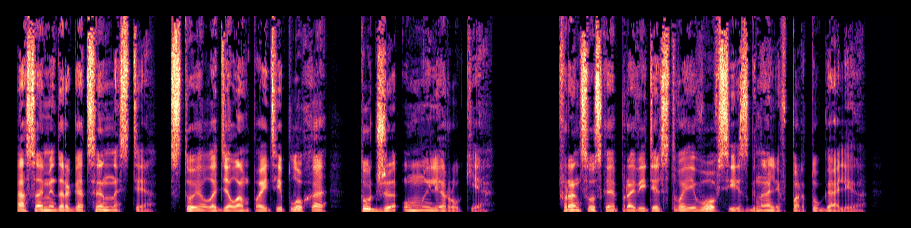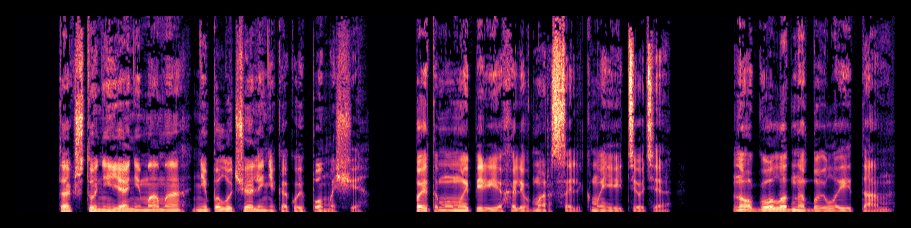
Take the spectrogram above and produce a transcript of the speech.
а сами драгоценности, стоило делам пойти плохо, тут же умыли руки. Французское правительство и вовсе изгнали в Португалию, так что ни я, ни мама не получали никакой помощи. Поэтому мы переехали в Марсель к моей тете. Но голодно было и там.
